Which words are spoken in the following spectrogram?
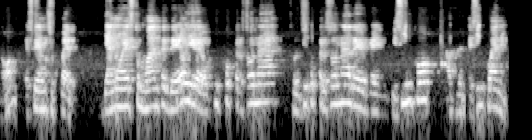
¿No? Eso ya no se puede. Ya no es como antes de, oye, ocupo persona, solicito persona de 25 a 35 años,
